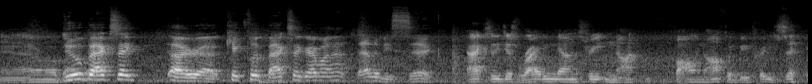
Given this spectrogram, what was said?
Yeah, I don't know. About Do a backside or uh, kickflip backside grab on that. That'd be sick. Actually, just riding down the street and not falling off would be pretty sick.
